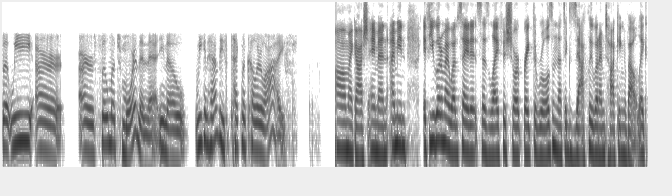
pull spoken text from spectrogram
but we are are so much more than that you know we can have these technicolor lives Oh my gosh, amen. I mean, if you go to my website, it says life is short, break the rules. And that's exactly what I'm talking about. Like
